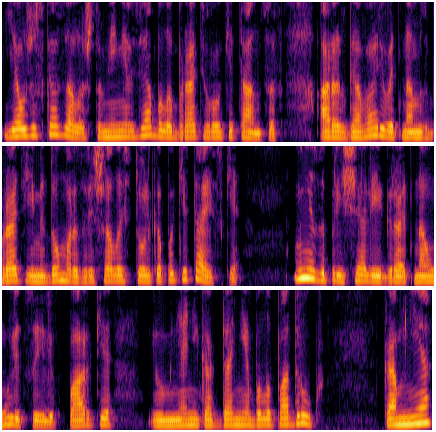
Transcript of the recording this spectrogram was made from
Я уже сказала, что мне нельзя было брать уроки танцев, а разговаривать нам с братьями дома разрешалось только по-китайски. Мне запрещали играть на улице или в парке, и у меня никогда не было подруг. Ко мне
